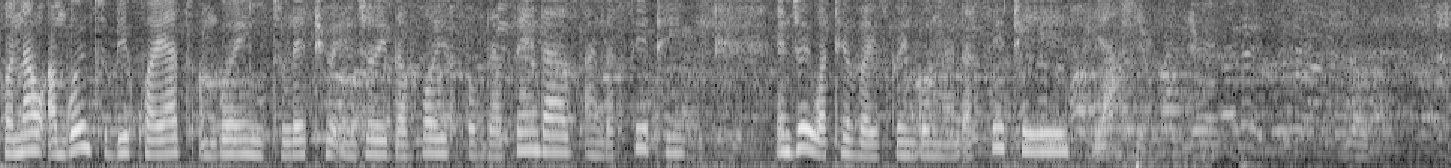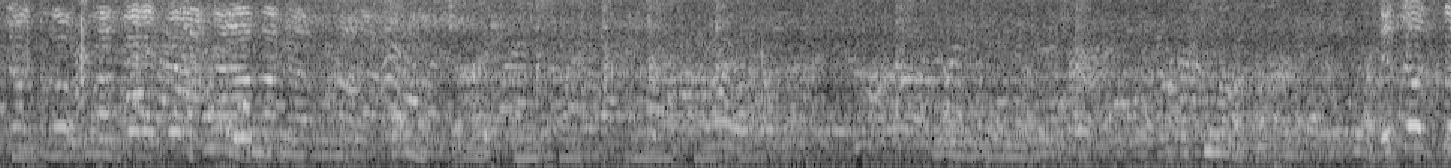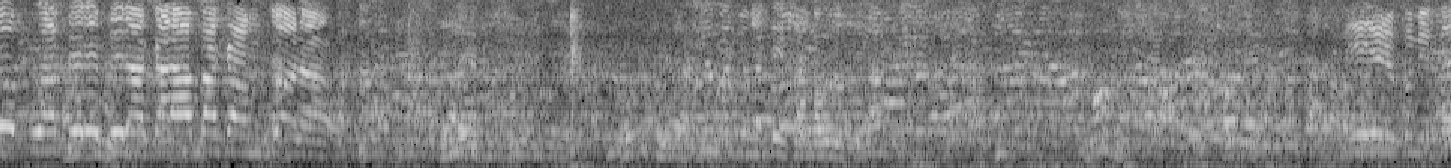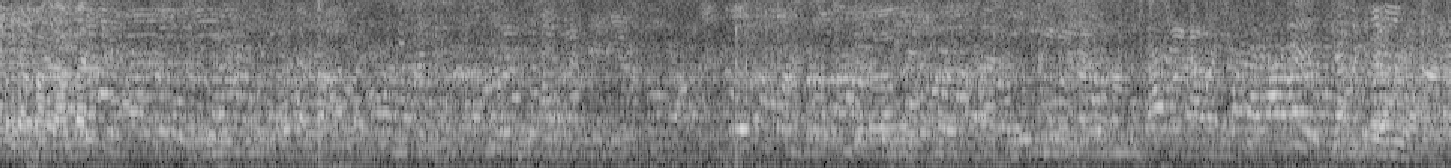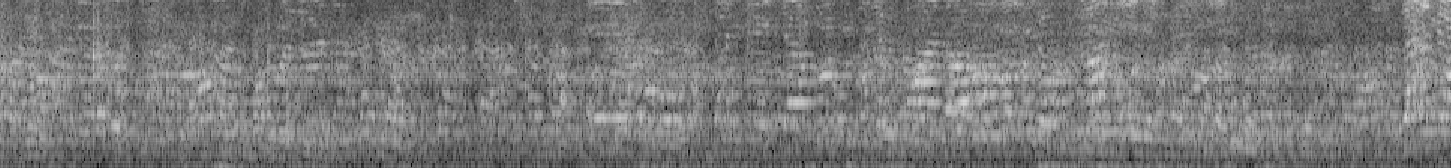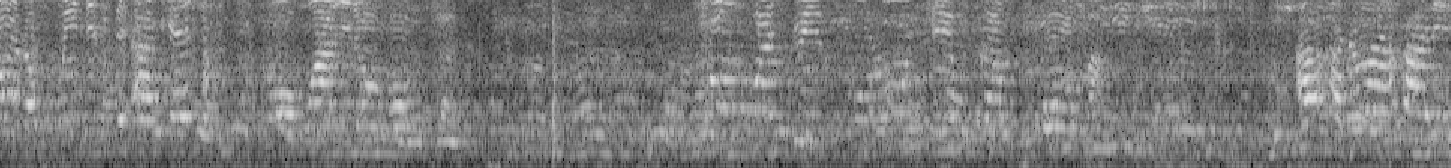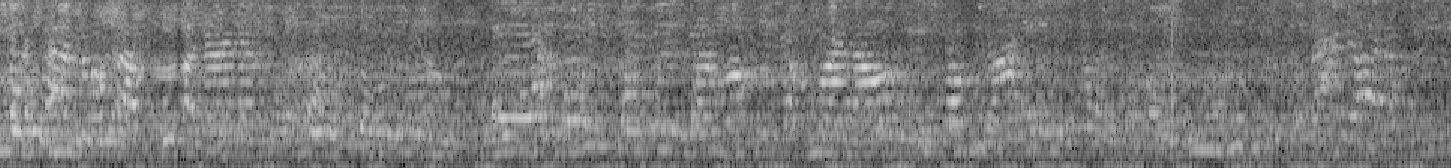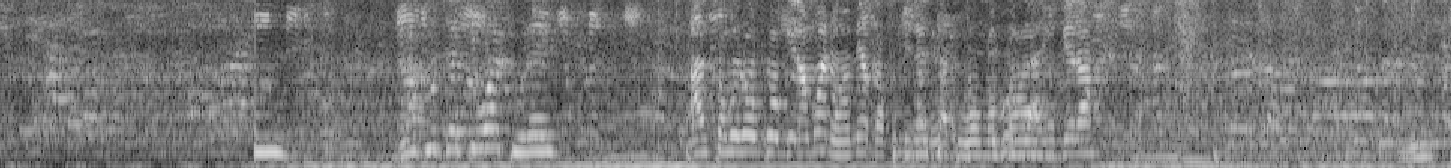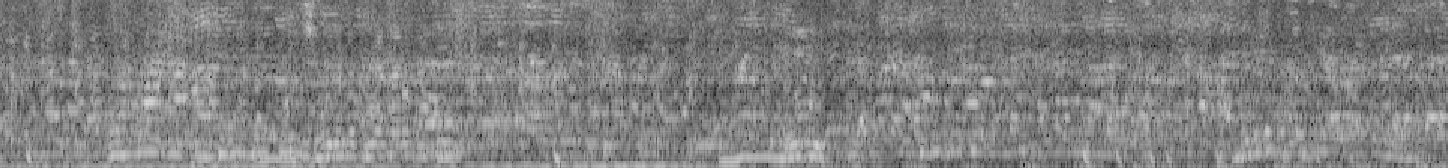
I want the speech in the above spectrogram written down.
For now, I'm going to be quiet. I'm going to let you enjoy the voice of the vendors and the city. Enjoy whatever is going on in the city. Yeah. Meglio come Nakudde kiwatule asobola okwogera mwana wa myaka kumi n'esatu w'omuvuzi ayogera. omwana ategeeza ekyo Thank you.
